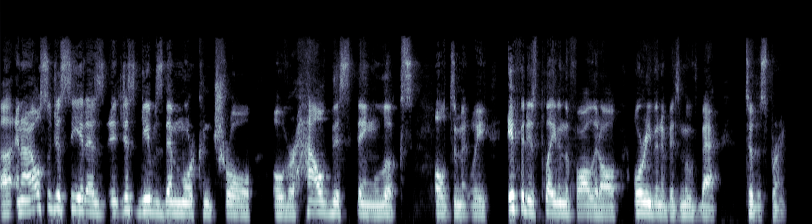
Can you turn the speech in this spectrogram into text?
Uh, and I also just see it as it just gives them more control over how this thing looks ultimately, if it is played in the fall at all, or even if it's moved back to the spring.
